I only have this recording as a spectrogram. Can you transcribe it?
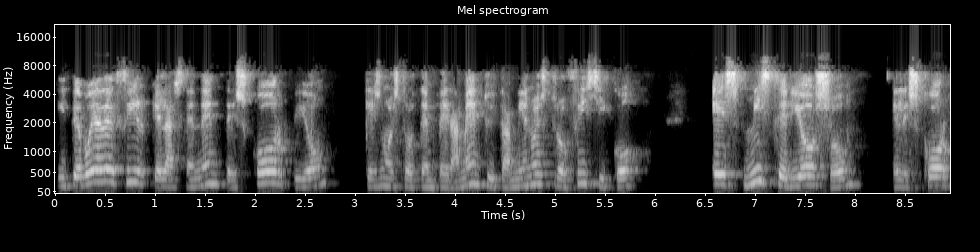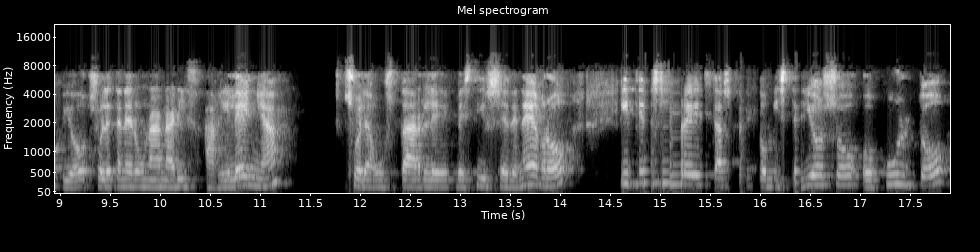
y te voy a decir que el ascendente escorpio, que es nuestro temperamento y también nuestro físico, es misterioso. El escorpio suele tener una nariz aguileña, suele gustarle vestirse de negro y tiene siempre este aspecto misterioso, oculto.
